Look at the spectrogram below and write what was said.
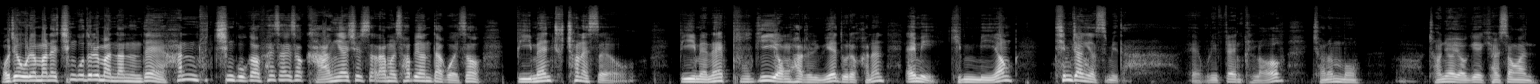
어제 오랜만에 친구들을 만났는데 한 친구가 회사에서 강의하실 사람을 섭외한다고 해서 비맨 추천했어요. 비맨의 부귀영화를 위해 노력하는 에미 김미영 팀장이었습니다. 예, 우리 팬클럽 저는 뭐 어, 전혀 여기에 결성한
